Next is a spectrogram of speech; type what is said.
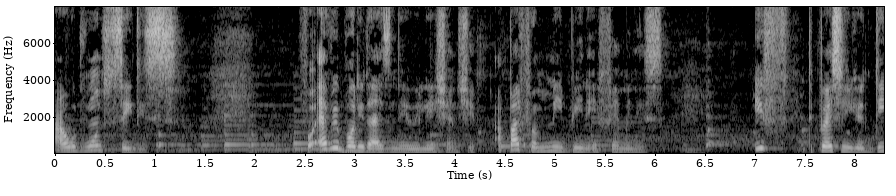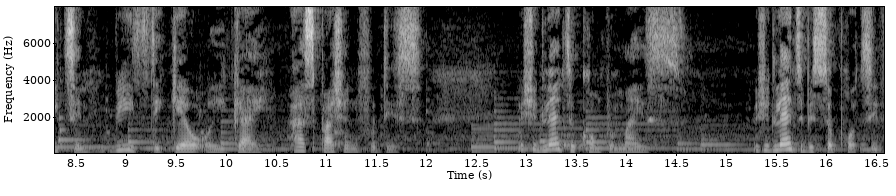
i would want to say this for everybody that is in a relationship, apart from me being a feminist, if the person you're dating, be it the girl or a guy, has passion for this, we should learn to compromise. We should learn to be supportive.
